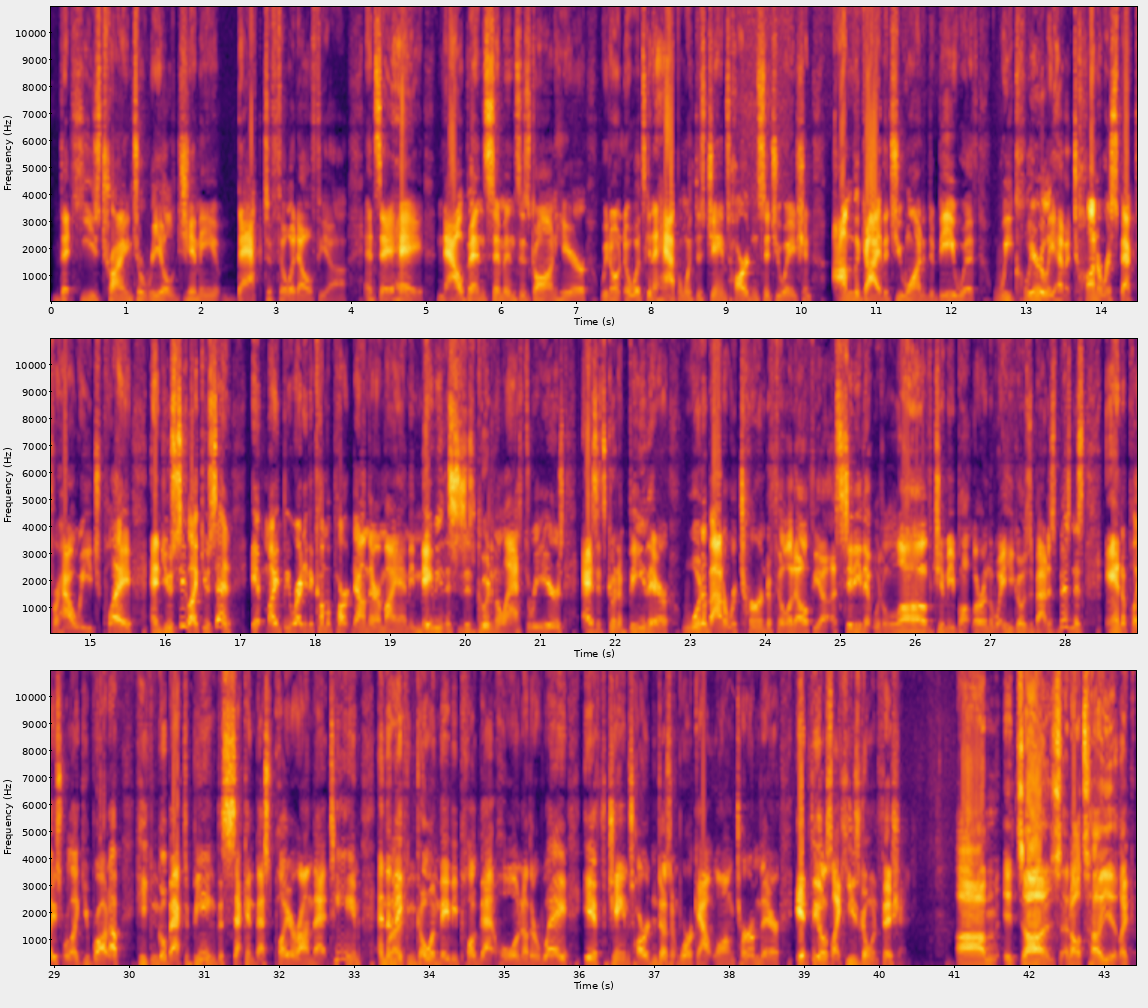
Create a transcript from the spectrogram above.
that he's trying to reel Jimmy back to Philadelphia and say, "Hey, now Ben Simmons is gone here. We don't know what's going to happen with this James Harden situation. I'm the guy that you wanted to be with. We clearly have a ton of respect for how we each play, and you see like you said, it might be ready to come apart down there in Miami. Maybe this is as good in the last 3 years as it's going to be there. What about a return to Philadelphia, a city that would love Jimmy Butler and the way he goes about his business, and a place where, like you brought up, he can go back to being the second best player on that team, and then Right. they can go and maybe plug that hole another way if James Harden doesn't work out long term there. It feels like he's going fishing. Um, it does, and I'll tell you, like,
